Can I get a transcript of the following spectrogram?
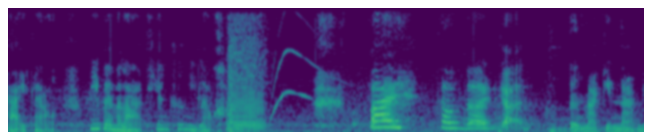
สายอีกแล้ว นี่เป็นเวลาเที่ยงครึ่งอีกแล้วค่ะ ไปทำงานกัน ตื่นมากินน้ำเ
